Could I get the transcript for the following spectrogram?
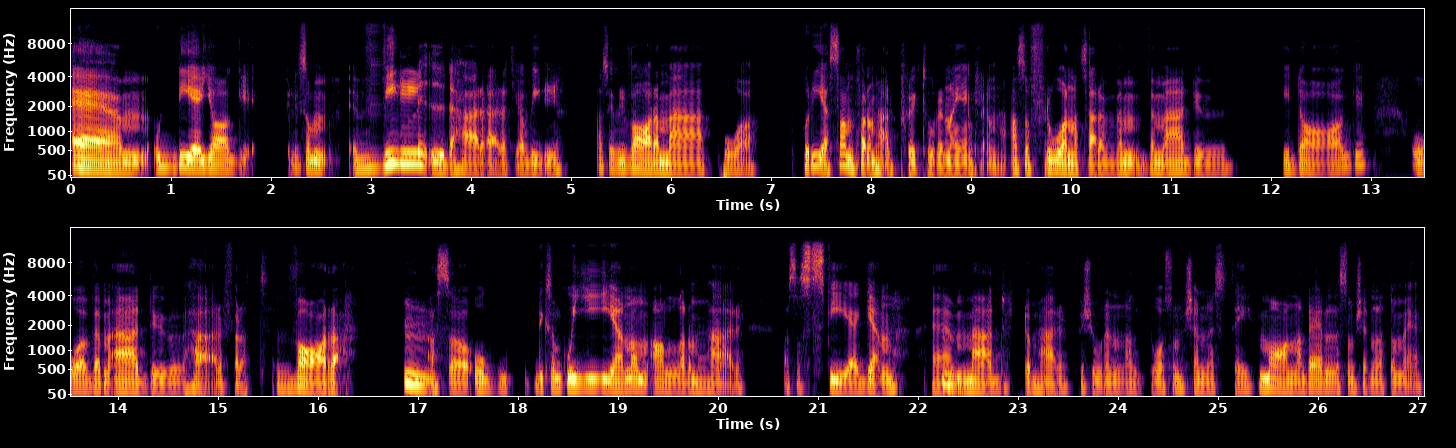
Eh, och det jag liksom vill i det här är att jag vill, alltså jag vill vara med på, på resan för de här projektorerna egentligen. Alltså från att så här, vem, vem är du idag och vem är du här för att vara? Mm. Alltså, och liksom gå igenom alla de här alltså stegen eh, Mm. med de här personerna då som känner sig manade eller som känner att de är,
